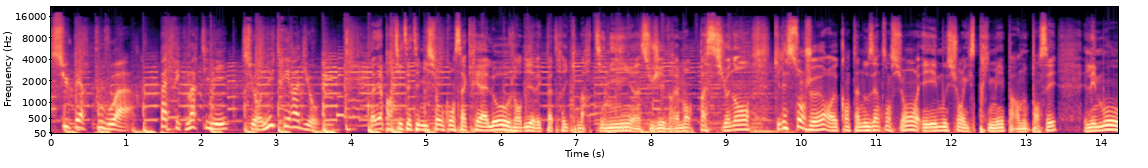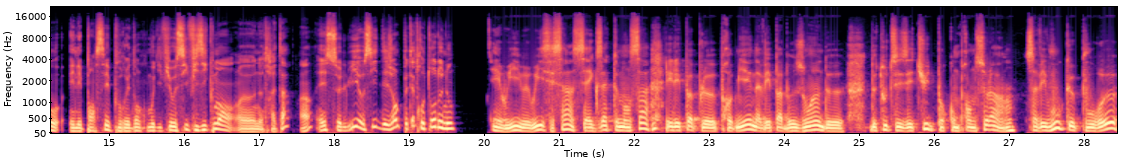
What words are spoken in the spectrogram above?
Super pouvoir, Patrick Martini sur Nutri Radio. Dernière partie de cette émission consacrée à l'eau aujourd'hui avec Patrick Martini, un sujet vraiment passionnant qui laisse songeur euh, quant à nos intentions et émotions exprimées par nos pensées. Les mots et les pensées pourraient donc modifier aussi physiquement euh, notre état hein, et celui aussi des gens peut-être autour de nous. Et oui, oui, oui, c'est ça, c'est exactement ça. Et les peuples premiers n'avaient pas besoin de, de toutes ces études pour comprendre cela. Hein. Savez-vous que pour eux,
